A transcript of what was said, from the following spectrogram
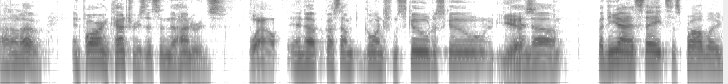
I don't know. In foreign countries, it's in the hundreds. Wow. And uh, because I'm going from school to school. Yes. And, um, but in the United States, it's probably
